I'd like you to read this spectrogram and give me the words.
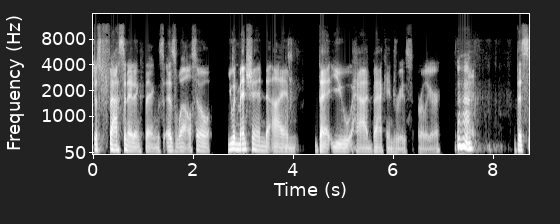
just fascinating things as well. So you had mentioned um, that you had back injuries earlier. Mm-hmm. This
